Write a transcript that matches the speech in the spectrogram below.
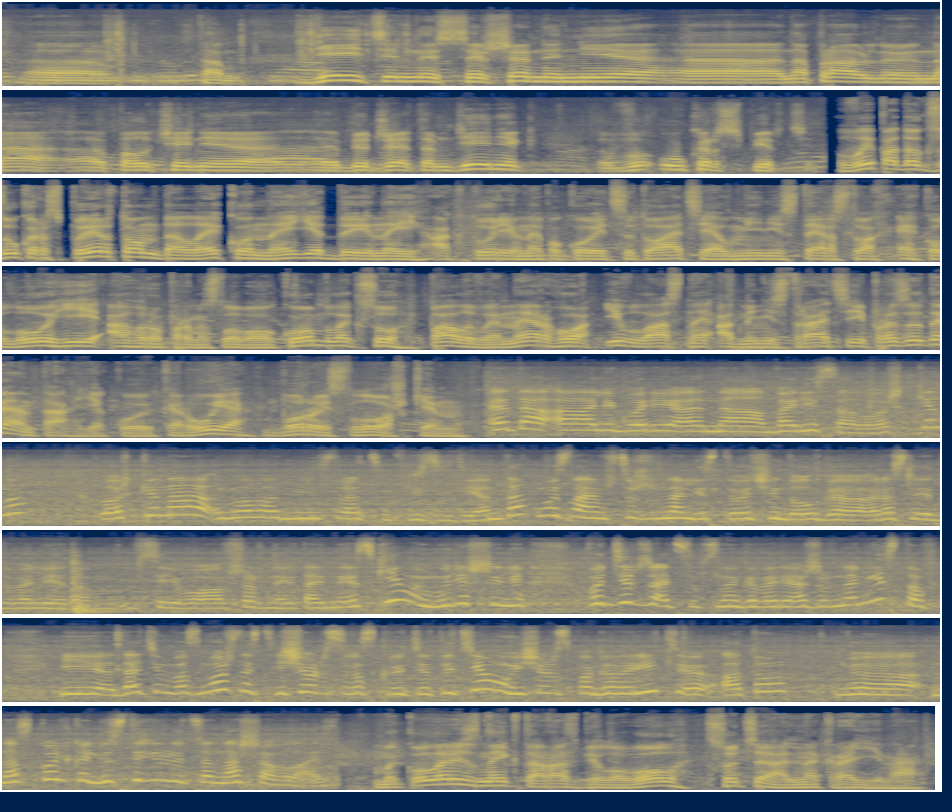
э, там, деятельность, совершенно не э, направленную на э, получение э, бюджетом денег в Укрспирте. Випадок з Укрспиртом далеко не єдиний. Акторів непокоїть ситуація в міністерствах екології, агропромислового комплексу, паливенерго і власне адміністрації президента, якою керує Борис Лошкін. Це алегорія на Бориса Ложкина. Ложкина, глава администрации президента. Мы знаем, что журналисты очень долго расследовали там все его офшорные тайные схемы. Мы решили поддержать, собственно говоря, журналистов и дать им возможность еще раз раскрыть эту тему, еще раз поговорить э, о том, э, насколько люстрируется наша власть. Микола Різник, Тарас Біловол, соціальна країна.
